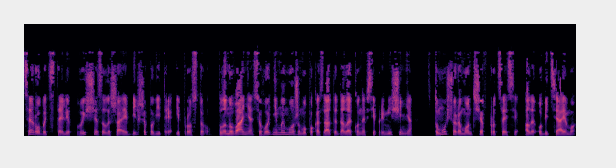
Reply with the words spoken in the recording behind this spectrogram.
Це робить стелі вище, залишає більше повітря і простору. Планування сьогодні ми можемо показати далеко не всі приміщення, тому що ремонт ще в процесі, але обіцяємо,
